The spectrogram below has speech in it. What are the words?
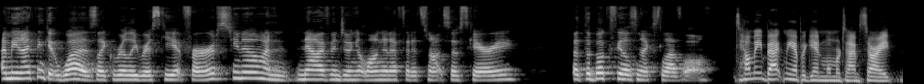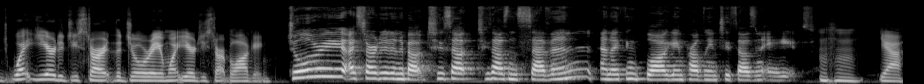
I mean, I think it was like really risky at first, you know, and now I've been doing it long enough that it's not so scary. But the book feels next level. Tell me, back me up again one more time. Sorry. What year did you start the jewelry and what year did you start blogging? Jewelry, I started in about two, 2007, and I think blogging probably in 2008. hmm Yeah,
